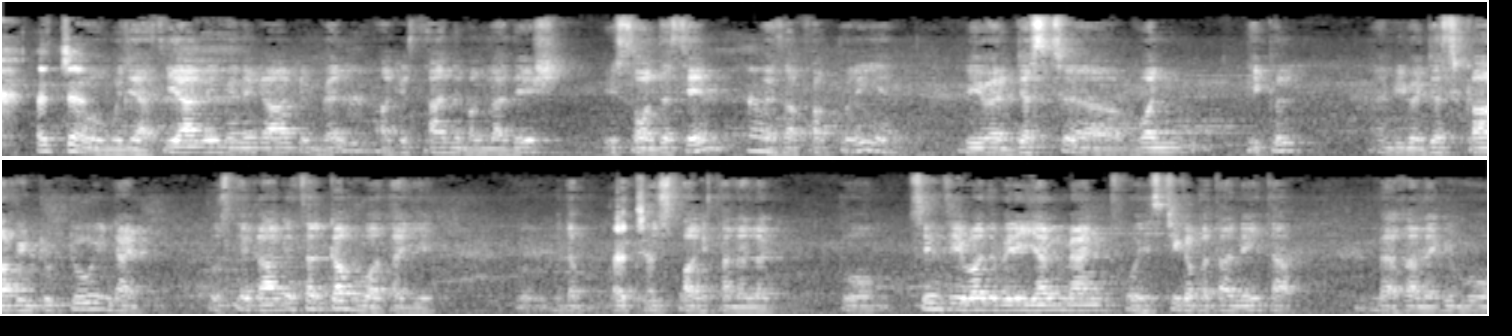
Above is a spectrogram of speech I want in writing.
अच्छा। तो मुझे हँसी आ गई। मैंने कहा कि well Pakistan and Bangladesh it's all the same ऐसा फ़र्क तो नहीं है। We were just one people and we were just carve in two two in उसने कहा कि सर कब हुआ था ये? तो मतलब अच्छा। इस पाकिस्तान अलग। तो सिंस ये was a very young man को हिस्ट्री का पता नहीं था। मेरा ख्याल है कि वो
